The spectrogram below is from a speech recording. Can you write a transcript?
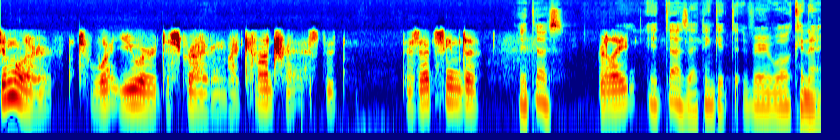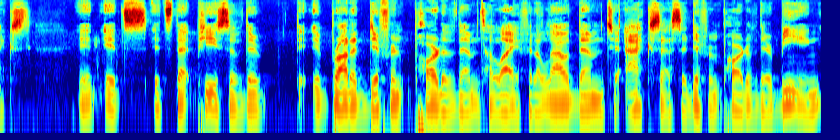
similar to what you were describing by contrast. Does that seem to it does relate? It does. I think it very well connects. It it's it's that piece of their it brought a different part of them to life. It allowed them to access a different part of their being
